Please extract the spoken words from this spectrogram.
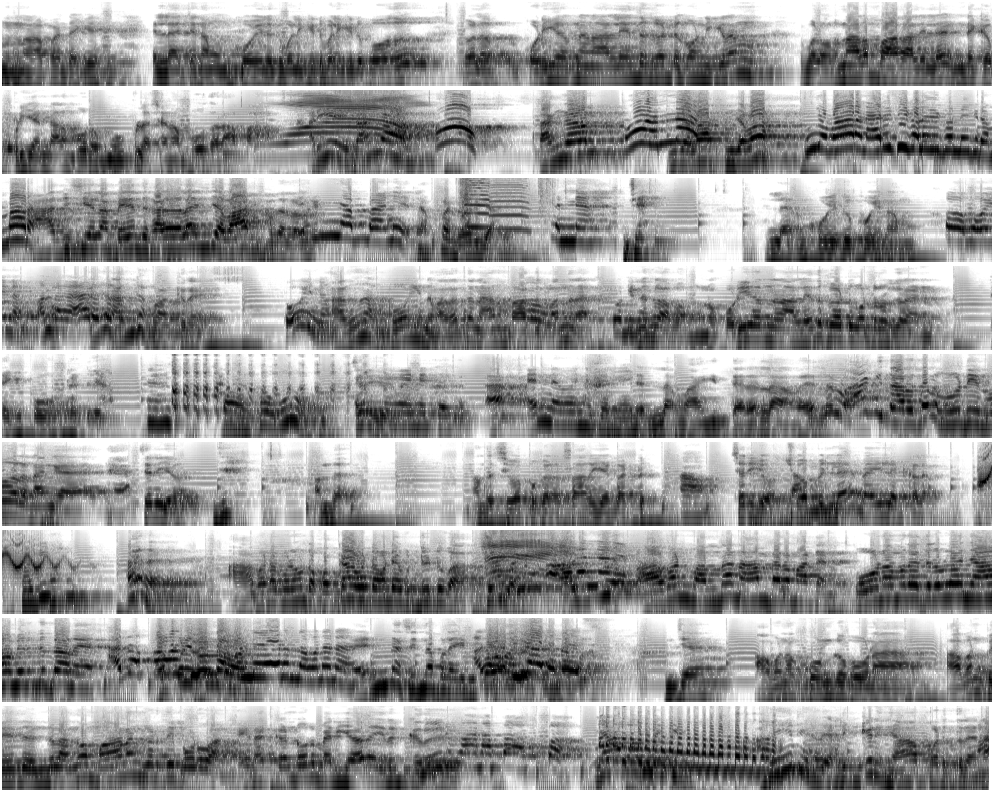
அப்ப இன்றைக்கு எல்லா ஜனமும் கோயிலுக்கு வலிக்கிட்டு வலிக்கிட்டு போகுது. இவ்வளவு கொடியேறின நாள்லேருந்து கேட்டுக்கொண்டு நிற்கிறேன். இவ்வளவு ஒரு நாளும் பாராள் இல்லை. இன்றைக்கு எப்படி என்றாலும் போறோம் உப்பு லட்சணம் போதுடாப்பா அடியே தங்கம். தங்கம். இங்க வா இங்க வா. இங்க வார அரிசி கழுவி கொண்டிருக்கிறேன் பாரு அதிசயெல்லாம் பேந்து கலவெல்லாம் இங்க வா முதல்ல. என்னப்பா நீ? எப்ப வரியா என்ன? எல்லாரும் கோயிலுக்கு போயினோம். ஓ போயினோம். அந்த அங்க பாக்குறேன். போயினோம். அதுதான் போயினோம். அதைத்தான் நானும் பார்த்துட்டு வந்தேன். என்ன சொல்லப்பா முன்ன கொடியேறின நாள்ல இருந்து கேட்டு கொண்டு இருக்கிறேன் இன்னைக்கு போ ரெண்டு பேரும். எல்லாம் வாங்கி தரலாம். எல்லாம் வாங்கி தரதான ஊட்டின்னு போறோம் நாங்க. சரியோ? அந்த அந்த சிவப்பு கலர் சாரியா கட்டு. சரியோ? சிவப்பு இல்ல வயலட் கலர் அவனை கொண்டு கொக்கா விட்ட கொண்டே விட்டுட்டு வா. அவன் வந்தா நான் பெற மாட்டேன். போன முறை திருவிழா ஞாபகம் இருக்குதானே? என்ன சின்ன பிள்ளை. இங்க அவனை கொண்டு போனா அவன் பேருந்து எங்களை அங்க மானம் கெடுத்தி போடுவான் எனக்குன்ற ஒரு மரியாதை இருக்குது. அடிக்கடி ஞாபகப்படுத்துறேன்.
